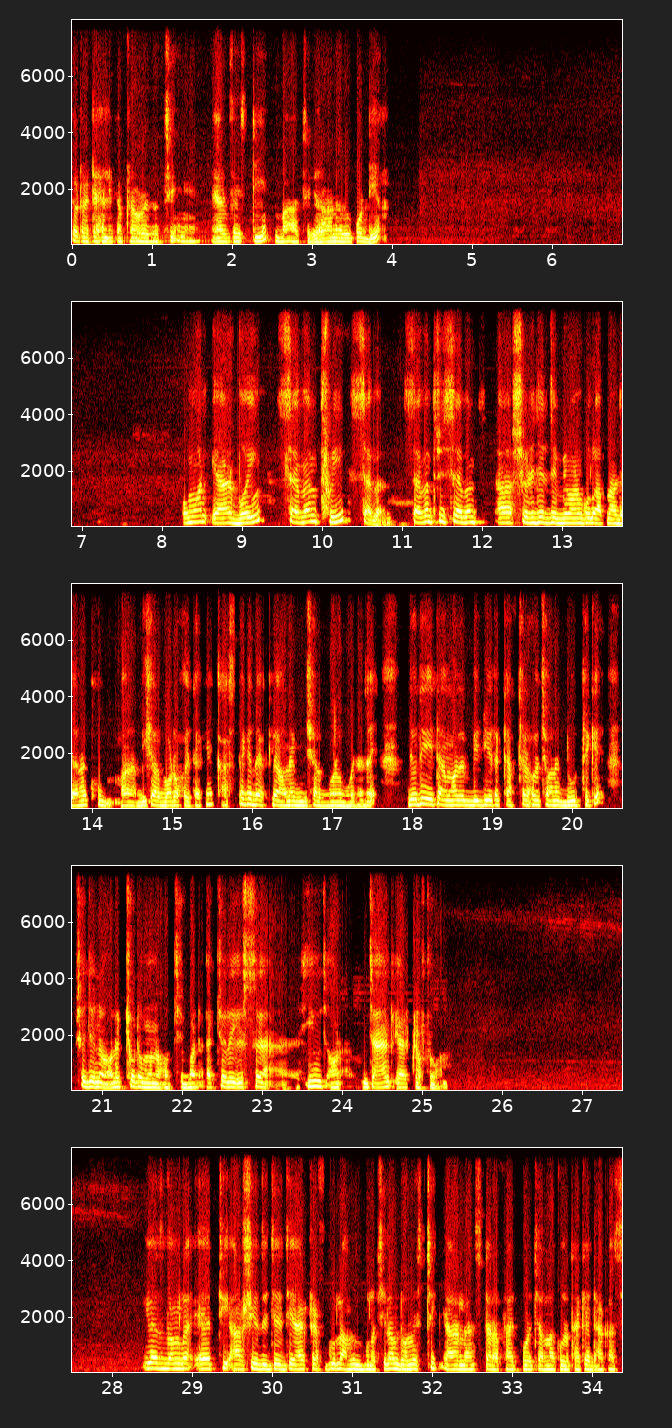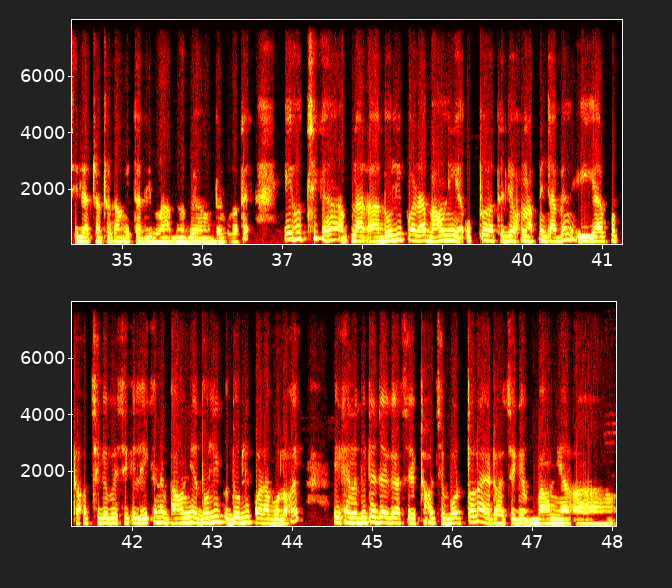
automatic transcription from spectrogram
ছোট একটা হেলিকপ্টার উড়ে যাচ্ছে এয়ারবেস দিয়ে বা হচ্ছে রানের উপর দিয়ে। Oman Air Boeing seven three seven. Seven three seven সিরিজের যে বিমানগুলো আপনারা জানেন, খুব বিশাল বড় হয়ে থাকে। কাছ থেকে দেখলে অনেক বিশাল বড় বোঝা যায়। যদি এটা আমাদের ভিডিওটা ক্যাপচার হয়েছে অনেক দূর থেকে, সেজন্য অনেক ছোট মনে হচ্ছে but actually it's huge giant aircraft one US Bangla এটি আর সিরিজের যে এয়ারক্রাফটগুলো আমি বলেছিলাম ডোমেস্টিক এয়ারলাইন্স তারা ফ্লাইট পরিচালনা করে থাকে, ঢাকা, সিলেট, চট্টগ্রাম ইত্যাদি বিমানবন্দরগুলোতে এই হচ্ছে গিয়ে আপনার দলিপাড়া বাউনিয়া, উত্তরাতে যখন আপনি যাবেন, এই এয়ারপোর্টটা হচ্ছে গিয়ে বেসিক্যালি এখানে বাউনিয়া দলি, দলিপাড়া বলা হয়। এখানে দুইটা জায়গা আছে, একটা হচ্ছে বটতলা এটা হচ্ছে গিয়ে বাউনিয়া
